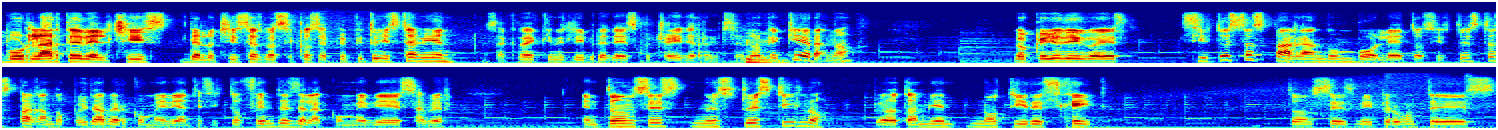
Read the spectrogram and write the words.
burlarte del chis, de los chistes básicos de Pepito y está bien, o sea, cada quien es libre de escuchar y de reírse lo que quiera, ¿no? Lo que yo digo es, si tú estás pagando un boleto, si tú estás pagando por ir a ver comediantes, si te ofendes de la comedia es saber, entonces no es tu estilo, pero también no tires hate. Entonces mi pregunta es,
